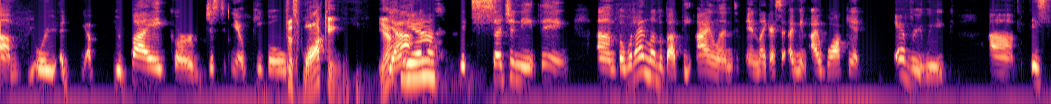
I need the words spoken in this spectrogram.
um, or a, a your bike or just you know people just walking yeah yeah, yeah. it's such a neat thing um, but what i love about the island and like i said i mean i walk it every week um, is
